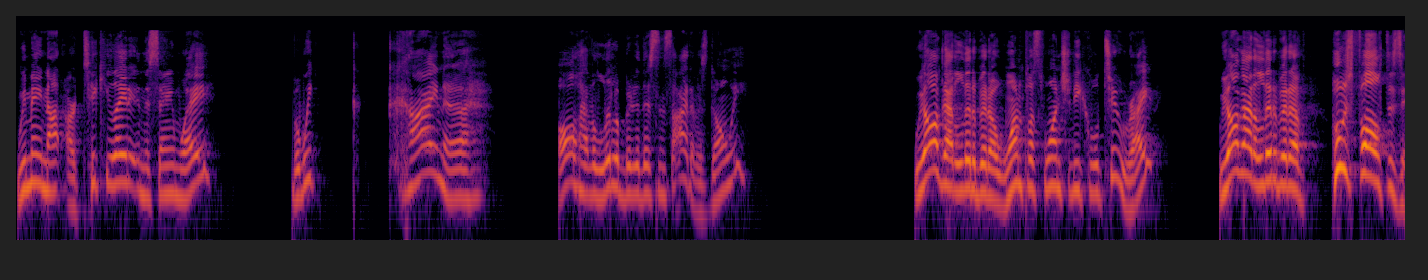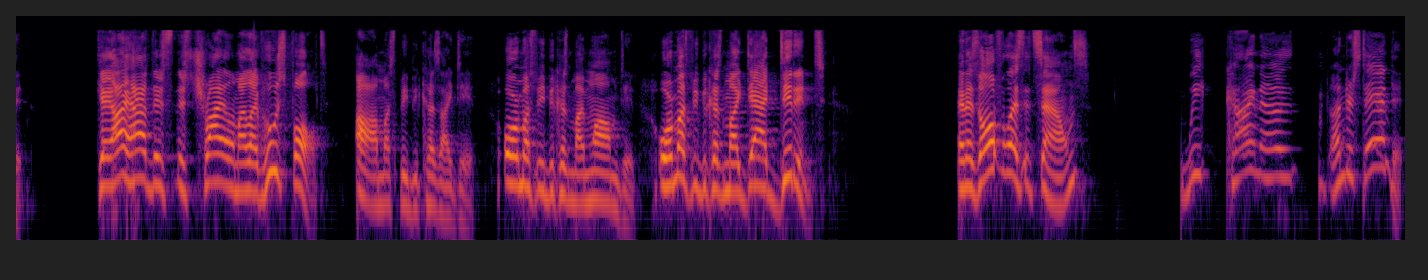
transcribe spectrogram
we may not articulate it in the same way, but we kind of all have a little bit of this inside of us, don't we? We all got a little bit of one plus one should equal two, right? We all got a little bit of whose fault is it? Okay, I have this, this trial in my life. Whose fault? Ah, oh, must be because I did. Or it must be because my mom did. Or it must be because my dad didn't. And as awful as it sounds, we kind of understand it.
